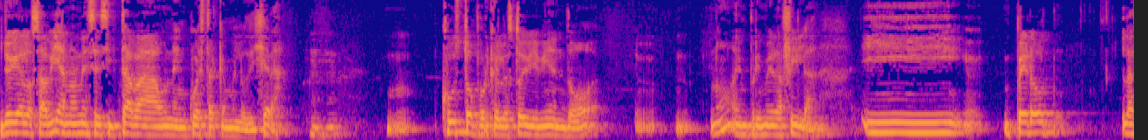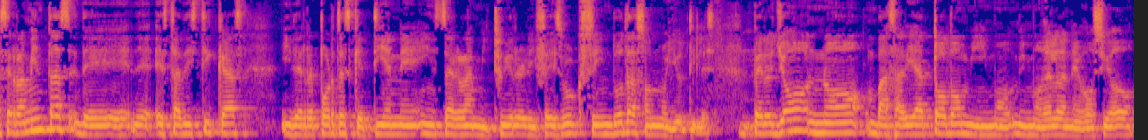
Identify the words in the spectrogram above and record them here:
yo ya lo sabía, no necesitaba una encuesta que me lo dijera justo porque lo estoy viviendo ¿no? en primera fila y pero las herramientas de, de estadísticas y de reportes que tiene Instagram y Twitter y Facebook sin duda son muy útiles pero yo no basaría todo mi, mo- mi modelo de negocio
